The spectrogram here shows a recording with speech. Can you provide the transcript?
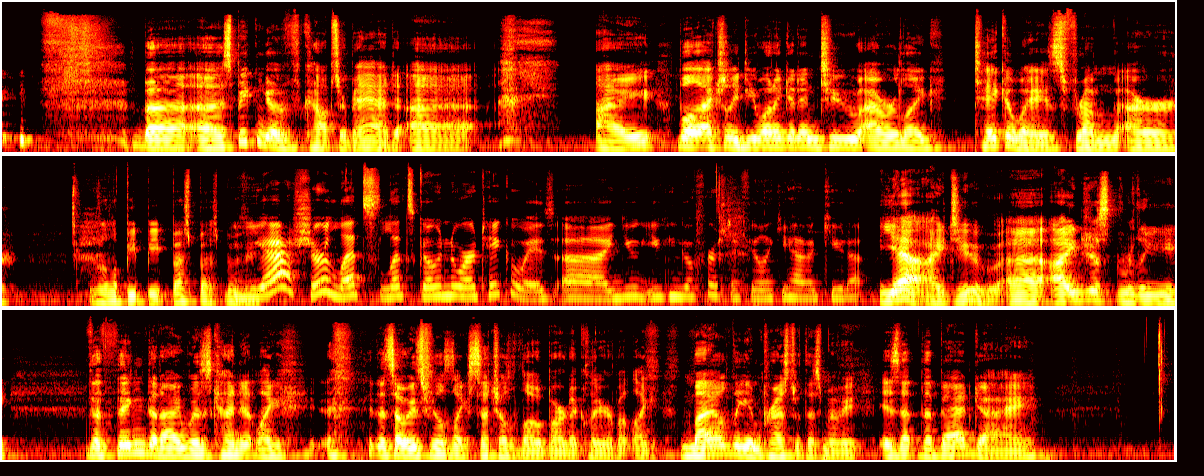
But uh, speaking of cops are bad, uh, I well actually, do you want to get into our like takeaways from our little beep beep bus bus movie? Yeah, sure. Let's let's go into our takeaways. Uh, you you can go first. I feel like you have it queued up. Yeah, I do. Uh, I just really. The thing that I was kind of like, this always feels like such a low bar to clear, but like mildly impressed with this movie is that the bad guy,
